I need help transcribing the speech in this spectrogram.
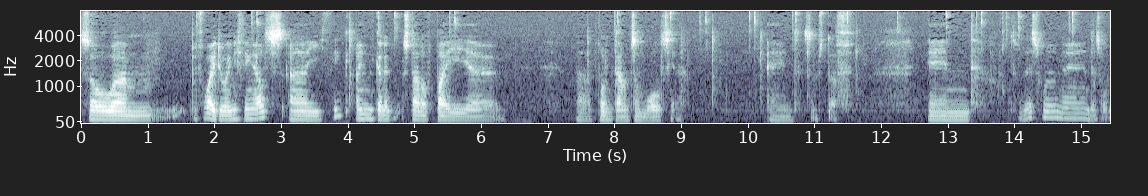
So um, before I do anything else I think I'm gonna start off by uh, uh pulling down some walls here and some stuff. And so this one and this one.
